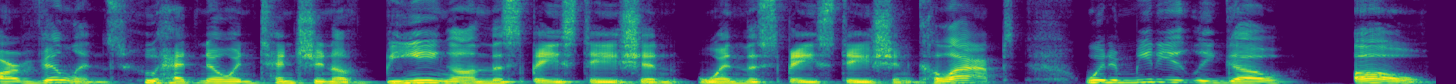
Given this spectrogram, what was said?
our villains, who had no intention of being on the space station when the space station collapsed, would immediately go, oh,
